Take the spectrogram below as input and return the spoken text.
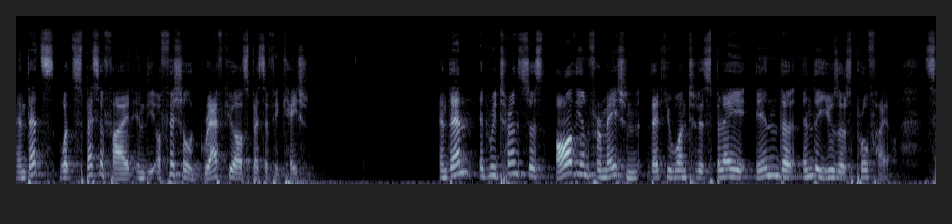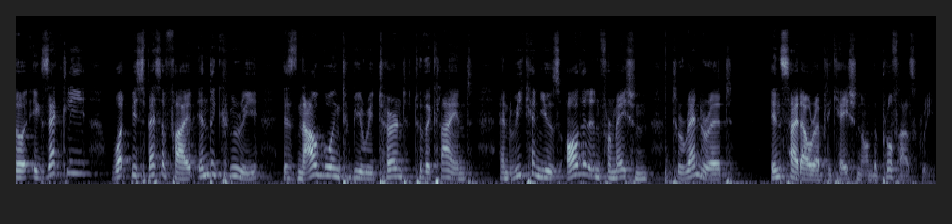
and that's what's specified in the official GraphQL specification. And then it returns just all the information that you want to display in the, in the user's profile. So exactly what we specified in the query is now going to be returned to the client, and we can use all that information to render it inside our application on the profile screen.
